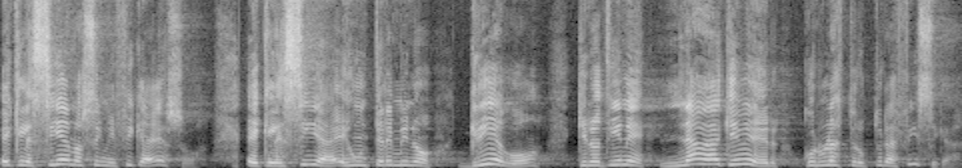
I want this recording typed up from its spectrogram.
Eclesía no significa eso. Eclesía es un término griego que no tiene nada que ver con una estructura física.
